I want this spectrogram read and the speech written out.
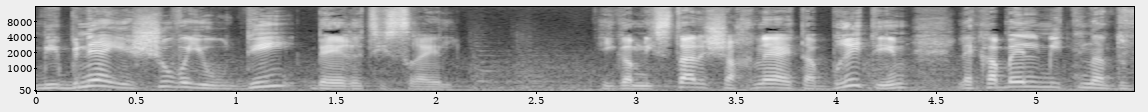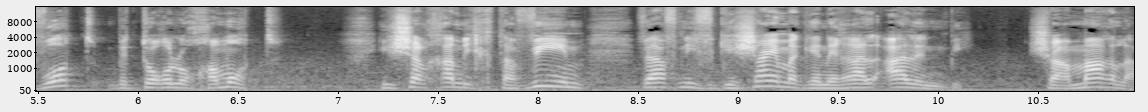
מבני היישוב היהודי בארץ ישראל. היא גם ניסתה לשכנע את הבריטים לקבל מתנדבות בתור לוחמות. היא שלחה מכתבים ואף נפגשה עם הגנרל אלנבי, שאמר לה,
